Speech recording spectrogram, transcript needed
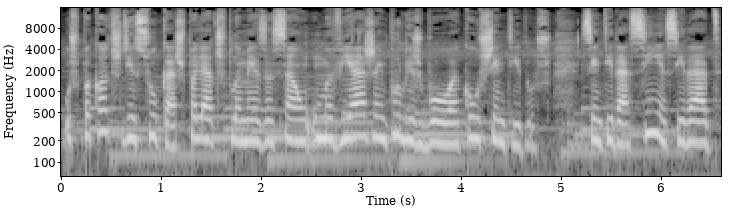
os pacotes de açúcar espalhados pela mesa são uma viagem por Lisboa com os sentidos. Sentida assim, a cidade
